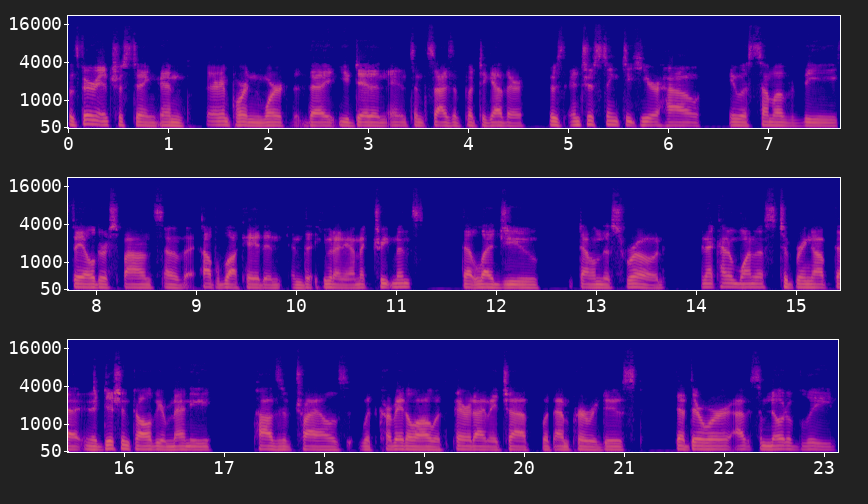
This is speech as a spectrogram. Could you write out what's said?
It's very interesting and very important work that you did and, and synthesized and put together it was interesting to hear how it was some of the failed response of alpha blockade and, and the hemodynamic treatments that led you down this road. And I kind of want us to bring up that in addition to all of your many positive trials with carvedilol, with Paradigm HF, with Emperor Reduced, that there were uh, some notably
